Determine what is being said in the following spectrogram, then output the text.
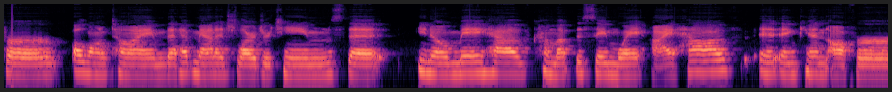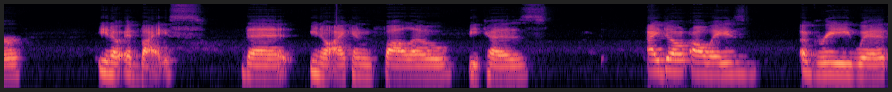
for a long time, that have managed larger teams, that, you know, may have come up the same way I have and, and can offer, you know, advice that, you know, I can follow because I don't always agree with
